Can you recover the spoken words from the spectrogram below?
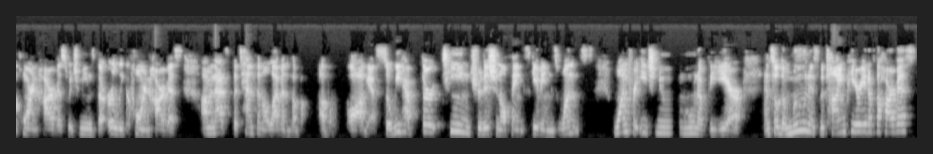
corn harvest, which means the early corn harvest. Um, and that's the 10th and 11th of, of August. So we have 13 traditional Thanksgivings, once, one for each new moon of the year. And so the moon is the time period of the harvest,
